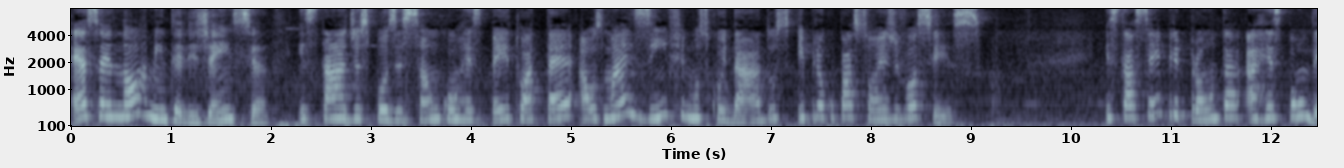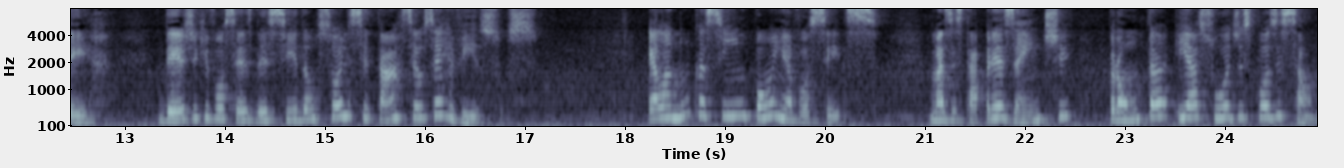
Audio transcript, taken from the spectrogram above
Essa enorme inteligência está à disposição com respeito até aos mais ínfimos cuidados e preocupações de vocês. Está sempre pronta a responder, desde que vocês decidam solicitar seus serviços. Ela nunca se impõe a vocês, mas está presente, pronta e à sua disposição.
